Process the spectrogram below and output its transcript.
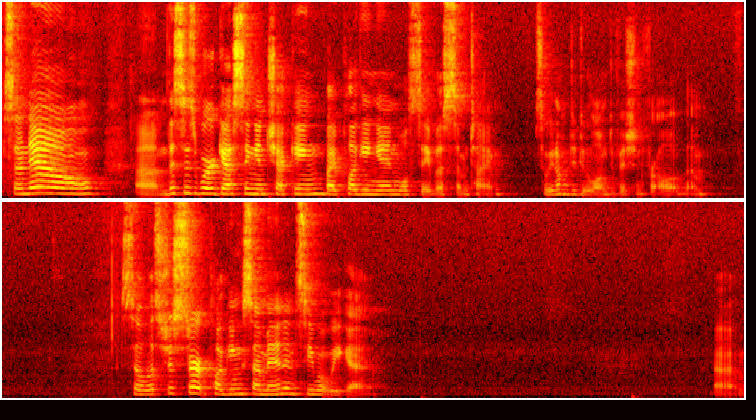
So now, um, this is where guessing and checking by plugging in will save us some time. So we don't have to do a long division for all of them. So let's just start plugging some in and see what we get. Um,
